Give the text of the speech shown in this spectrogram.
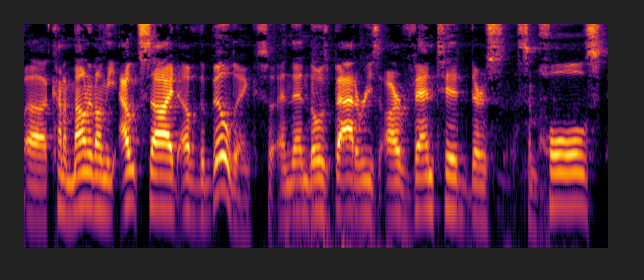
uh, kind of mounted on the outside of the building. So, and then those batteries are vented. There's some holes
